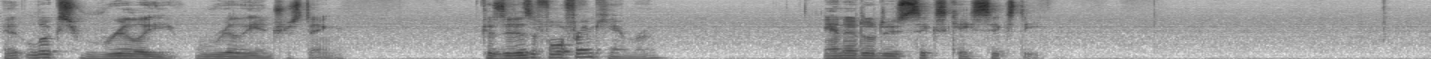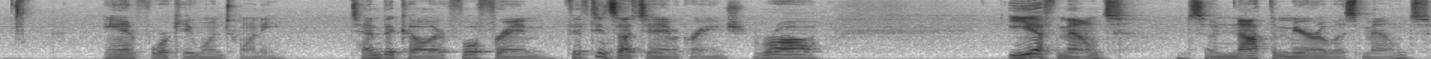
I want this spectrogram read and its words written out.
It looks really, really interesting because it is a full frame camera and it'll do 6K 60 and 4K 120. 10 bit color, full frame, 15 slots dynamic range, raw, EF mount, so not the mirrorless mount,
